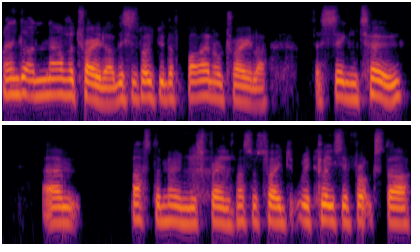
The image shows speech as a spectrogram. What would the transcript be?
and got another trailer. This is supposed to be the final trailer for Sing 2. Um, Buster Moon and his friends must persuade reclusive rock star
